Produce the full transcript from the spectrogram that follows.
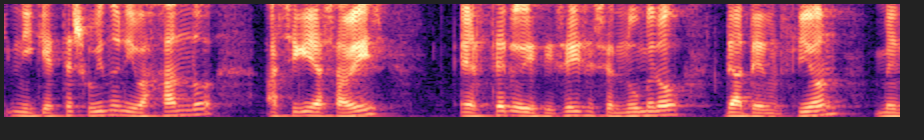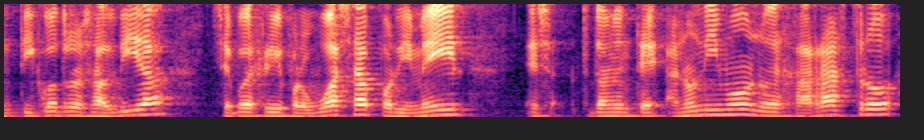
ni que esté subiendo ni bajando, así que ya sabéis, el 016 es el número de atención 24 horas al día, se puede escribir por WhatsApp, por email, es totalmente anónimo, no deja rastro,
